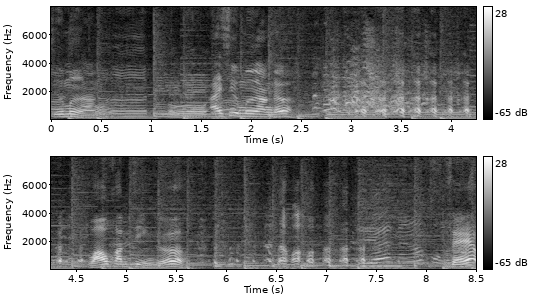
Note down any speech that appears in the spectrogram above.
ซื้อเมืองโอ้ไอ้ซื้อเมืองเด้อเว้าความจริงเด้อเซฟ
